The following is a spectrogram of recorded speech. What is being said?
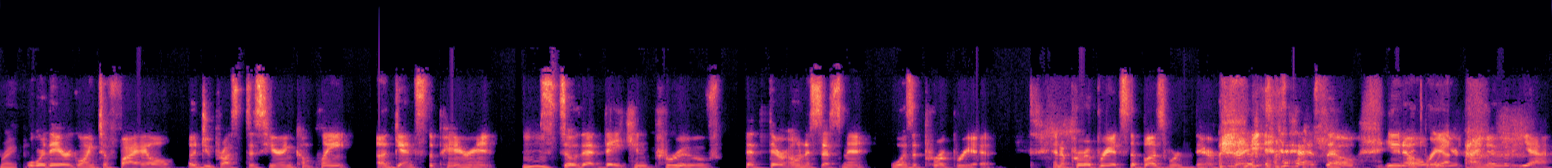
right, or they are going to file a due process hearing complaint against the parent mm. so that they can prove that their own assessment was appropriate. And appropriate's the buzzword there, right? so, you know, when you're kind of, yeah.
